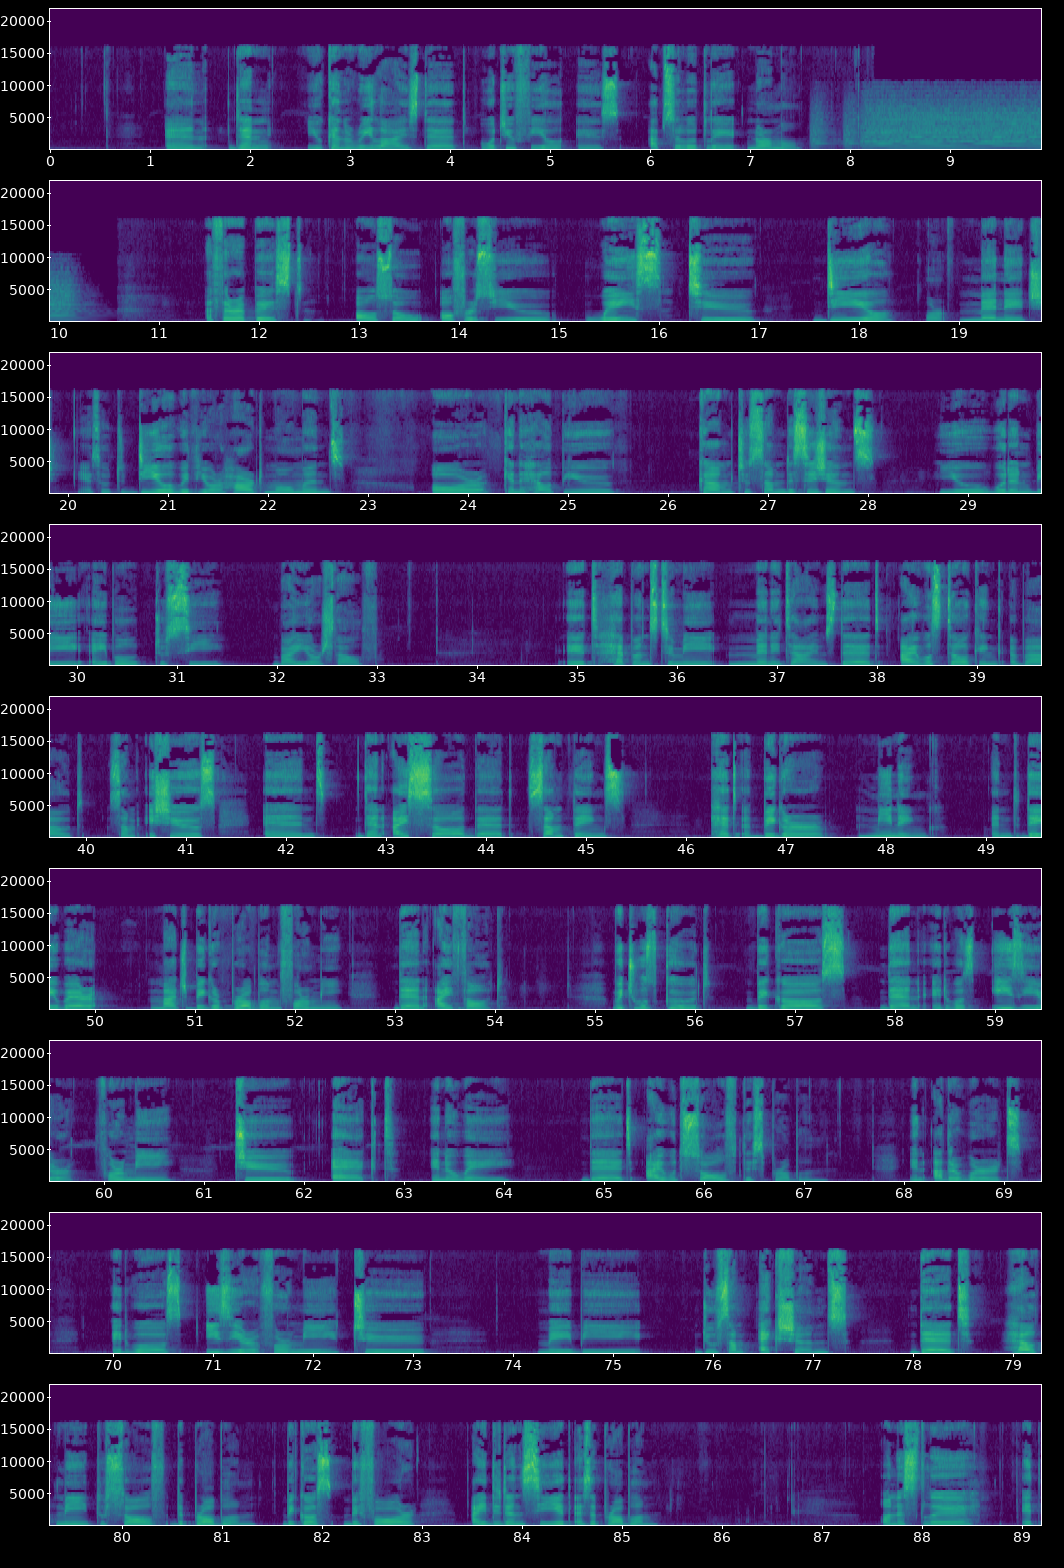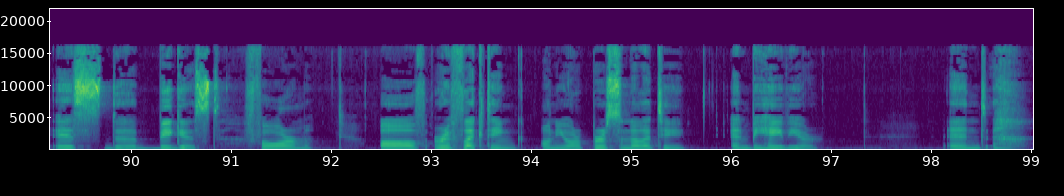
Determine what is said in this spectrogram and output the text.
and then you can realize that what you feel is absolutely normal. A therapist also offers you ways to deal or manage, yeah, so to deal with your hard moments, or can help you come to some decisions you wouldn't be able to see by yourself. It happened to me many times that I was talking about some issues and then I saw that some things had a bigger meaning and they were much bigger problem for me than I thought which was good because then it was easier for me to act in a way that I would solve this problem. In other words, it was easier for me to maybe do some actions that helped me to solve the problem because before I didn't see it as a problem. Honestly, it is the biggest form of reflecting on your personality and behavior. And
